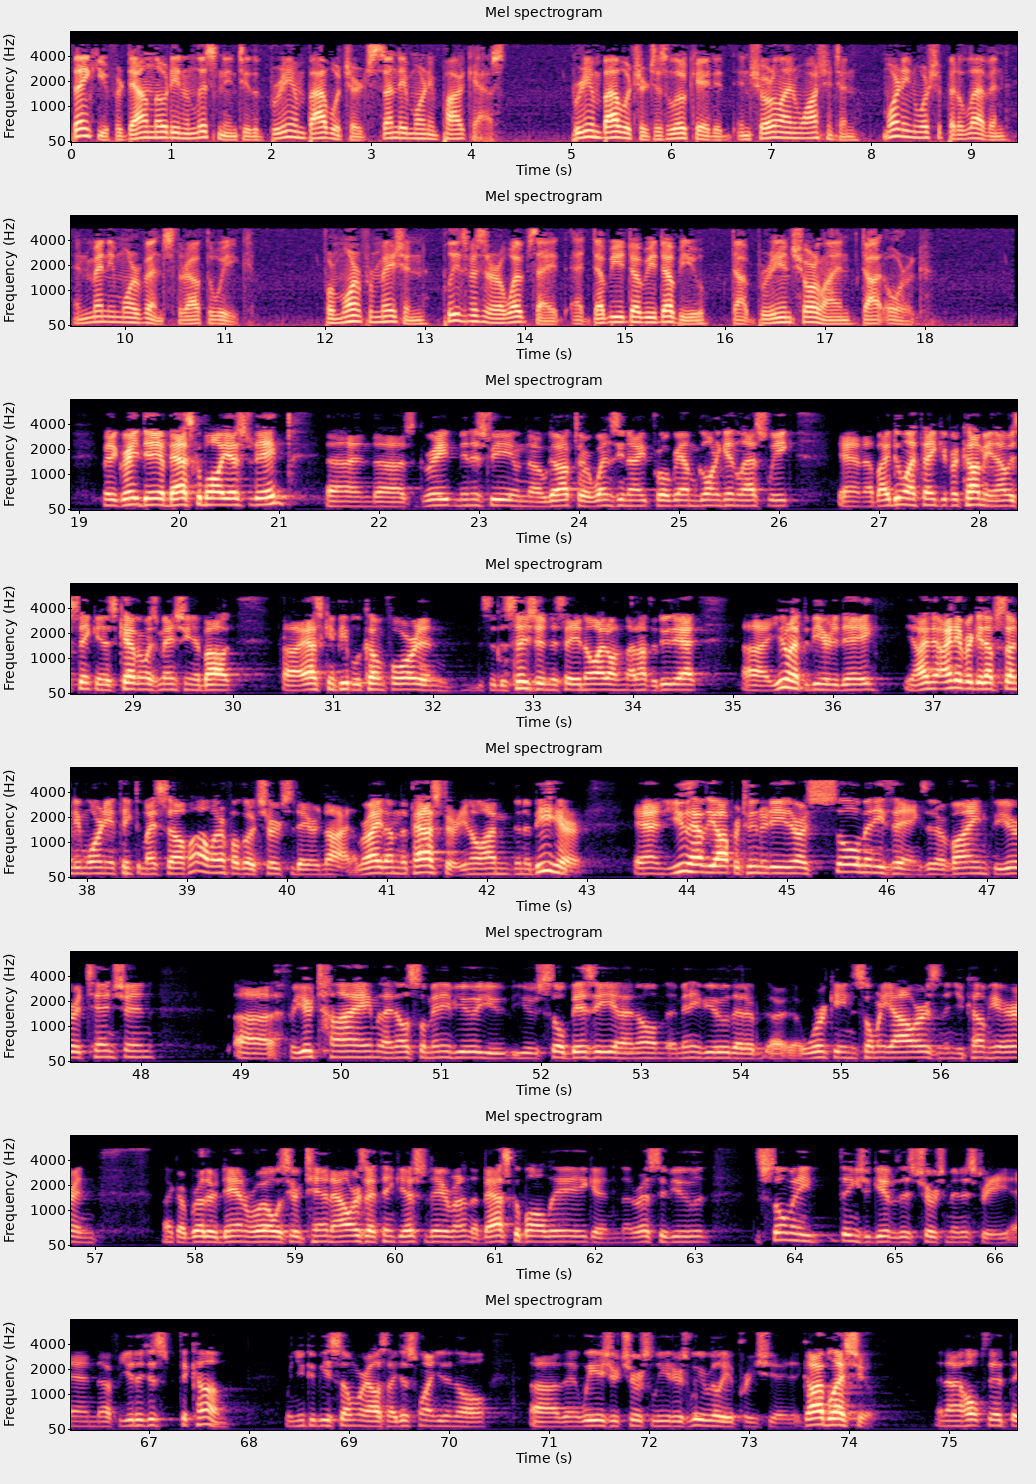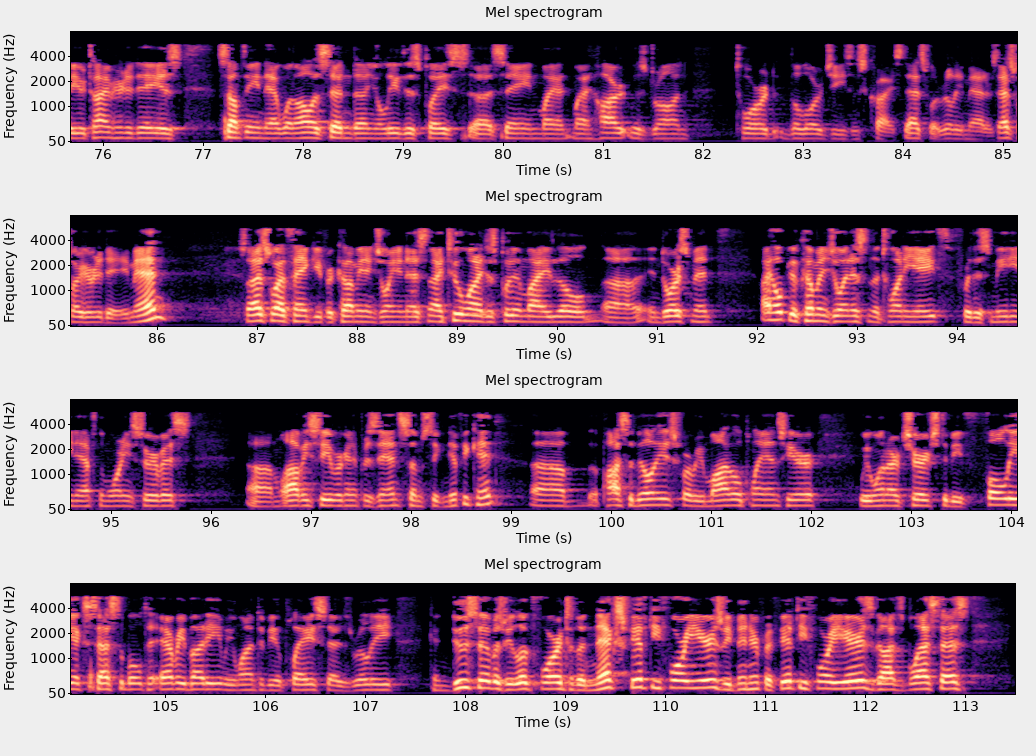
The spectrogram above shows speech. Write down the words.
Thank you for downloading and listening to the Berean Bible Church Sunday Morning Podcast. Berean Bible Church is located in Shoreline, Washington, morning worship at 11, and many more events throughout the week. For more information, please visit our website at www.bereanshoreline.org. We had a great day of basketball yesterday, and uh, it's great ministry, and uh, we got off to our Wednesday night program going again last week. And uh, but I do want to thank you for coming. I was thinking, as Kevin was mentioning about uh, asking people to come forward, and it's a decision to say, no, I don't, I don't have to do that. Uh, you don't have to be here today. You know, I, I never get up Sunday morning and think to myself, oh, I wonder if I'll go to church today or not. Right? I'm the pastor. You know, I'm going to be here. And you have the opportunity. There are so many things that are vying for your attention uh, for your time. And I know so many of you, you, you're so busy, and I know many of you that are, are working so many hours, and then you come here and like our brother Dan Royal was here 10 hours, I think, yesterday running the basketball league, and the rest of you. So many things you give this church ministry, and uh, for you to just to come when you could be somewhere else, I just want you to know uh, that we as your church leaders, we really appreciate it. God bless you, and I hope that, that your time here today is something that when all is said and done, you'll leave this place uh, saying, my, my heart was drawn toward the Lord Jesus Christ. That's what really matters. That's why you're here today. Amen? So that's why I thank you for coming and joining us. And I too want to just put in my little uh, endorsement. I hope you'll come and join us on the 28th for this meeting after the morning service. Um, obviously, we're going to present some significant uh, possibilities for remodel plans here we want our church to be fully accessible to everybody. We want it to be a place that is really conducive as we look forward to the next 54 years. We've been here for 54 years. God's blessed us.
